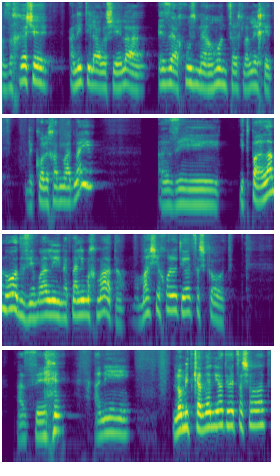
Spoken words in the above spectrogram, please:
אז אחרי שעניתי לה על השאלה איזה אחוז מההון צריך ללכת לכל אחד מהדליים, אז היא התפעלה מאוד, אז היא אמרה לי, נתנה לי מחמאה, אתה ממש יכול להיות יועץ השקעות. אז אה, אני לא מתכוון להיות יועץ השקעות,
